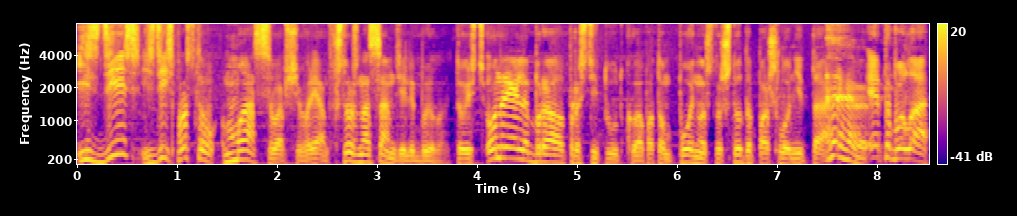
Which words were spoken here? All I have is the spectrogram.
И здесь, и здесь просто масса вообще вариантов. Что же на самом деле было? То есть он реально брал проститутку, а потом понял, что что-то пошло не так. Это была...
